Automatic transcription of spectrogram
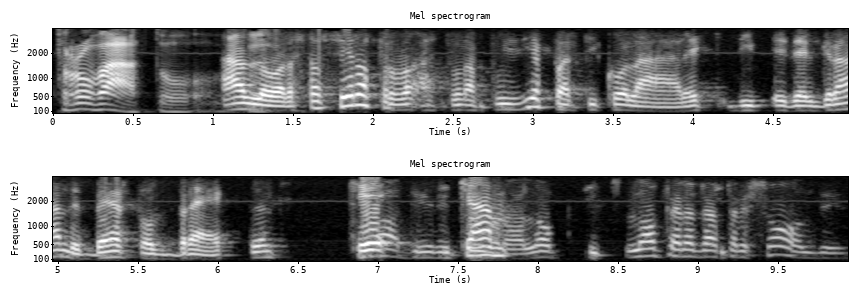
trovato? Allora, stasera ho trovato una poesia particolare di- del grande Bertolt Brecht che addirittura, chiama, l'op- l'opera da tre soldi.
